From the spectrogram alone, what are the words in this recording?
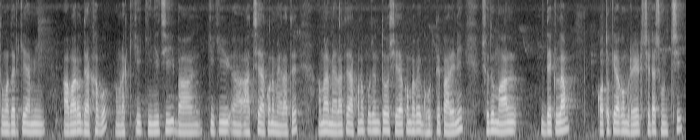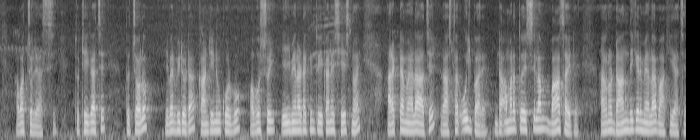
তোমাদেরকে আমি আবারও দেখাবো আমরা কী কী কিনেছি বা কী কী আছে এখনও মেলাতে। আমরা মেলাতে এখনও পর্যন্ত সেরকমভাবে ঘুরতে পারিনি। শুধু মাল দেখলাম, কত কীরকম রেট সেটা শুনছি, আবার চলে আসছি। তো ঠিক আছে তো চলো এবার ভিডিওটা কন্টিনিউ করব। অবশ্যই এই মেলাটা কিন্তু এখানে শেষ নয়। আরেকটা মেলা আছে রাস্তার ওই পারে। আমরা তো এসেছিলাম বাঁ সাইডে এখনও ডান দিকের মেলা বাকি আছে।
